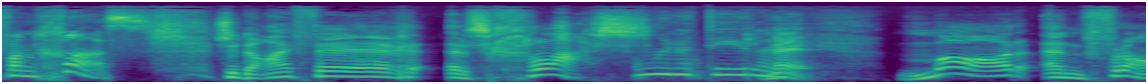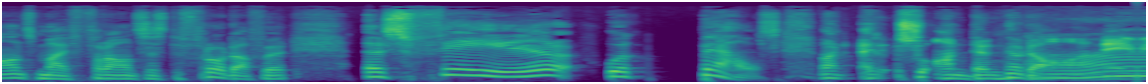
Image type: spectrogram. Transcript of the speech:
van glas. So daai ver is glas. O, natuurlik. Nee. Maar in Frans, my Frans is te vrot daarvoor, is ver ook pels. Want eh, so aan dink nou daar, Ah. nee,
